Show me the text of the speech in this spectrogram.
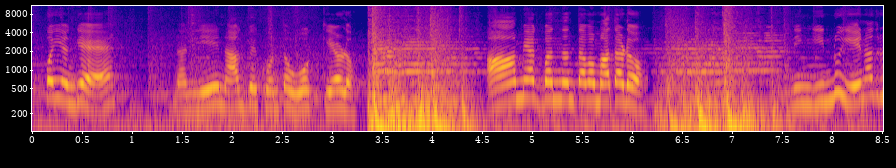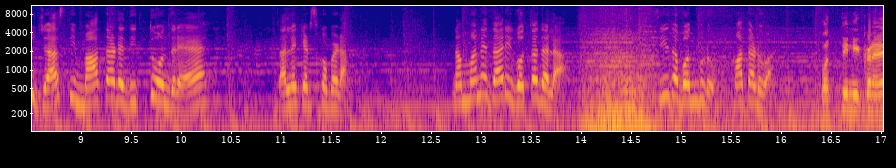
ಅಪ್ಪಯ್ಯಂಗೆ ನಾನು ಏನಾಗಬೇಕು ಅಂತ ಹೋಗಿ ಕೇಳು. ಆಮ್ಯಾಗ ಬಂದಂತವ ಮಾತಾಡೋ. ನಿಂಗೆ ಇನ್ನೂ ಏನಾದರೂ ಜಾಸ್ತಿ ಮಾತಾಡೋದಿತ್ತು ಅಂದರೆ ತಲೆ ಕೆಡಿಸ್ಕೋಬೇಡ. ನಮ್ಮ ಮನೆ ದಾರಿ ಗೊತ್ತದಲ್ಲ? ಸೀದಾ ಬಂದ್ಬಿಡು ಮಾತಾಡುವ. ಬತ್ತೀನಿ ಕಣೆ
